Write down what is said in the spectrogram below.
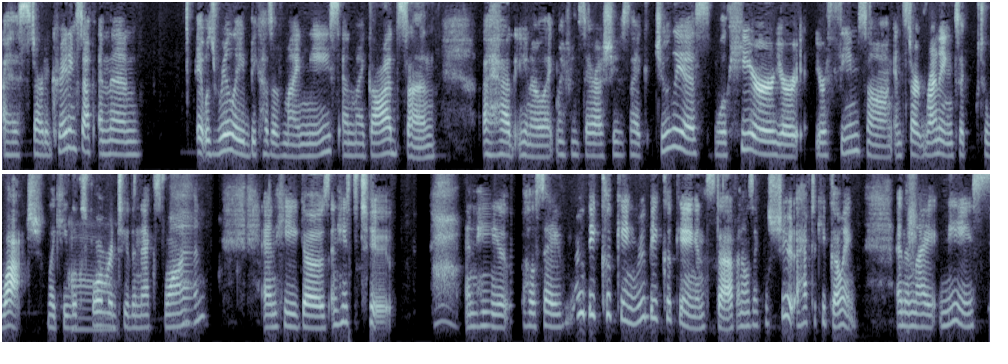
I started creating stuff, and then it was really because of my niece and my godson. I had, you know, like my friend Sarah, she was like, Julius will hear your your theme song and start running to to watch. Like he looks forward to the next one. And he goes, and he's two. And he he'll say, Ruby cooking, Ruby cooking and stuff. And I was like, Well shoot, I have to keep going. And then my niece,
